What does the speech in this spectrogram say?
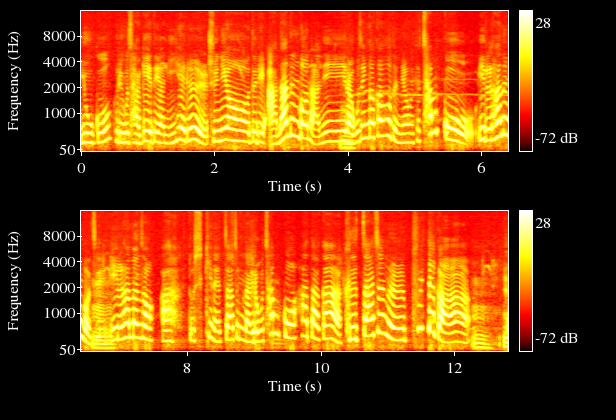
요구 그리고 자기에 대한 이해를 주니어들이 안 하는 건 아니라고 생각하거든요. 그냥 참고 일을 하는 거지. 음. 일을 하면서 아 또 시키네 짜증나 이러고 참고 하다가 그 짜증을 풀 때가 음, 없는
